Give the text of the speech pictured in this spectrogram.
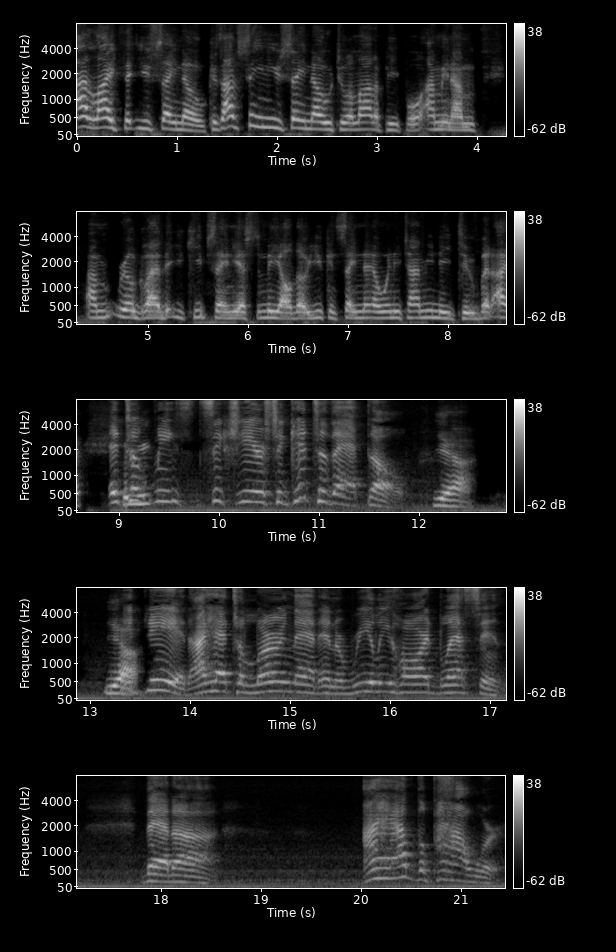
I like that you say no because I've seen you say no to a lot of people. I mean, I'm I'm real glad that you keep saying yes to me, although you can say no anytime you need to. But I it but took you, me six years to get to that, though. Yeah, yeah, it did. I had to learn that in a really hard lesson that uh I have the power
